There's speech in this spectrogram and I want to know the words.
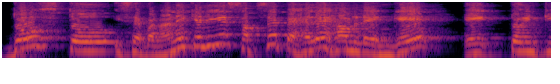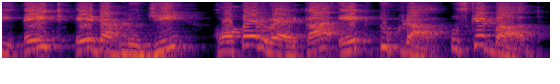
दोस्तों, इसे बनाने के लिए सबसे पहले हम लेंगे एक 28 AWG कॉपर वेयर का एक टुकड़ा। उसके बाद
